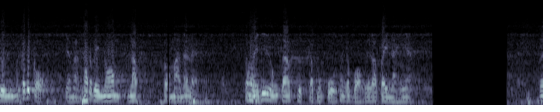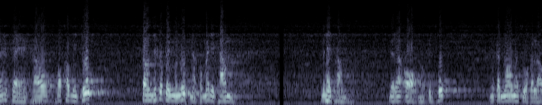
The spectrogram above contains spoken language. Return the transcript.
บุญมันก็ไปเกาะใช่ไหมมันครับก็ไปน้อมรับประมาณนั้นแหละ สมัยอ๋อที่หลวงตาฝึกกับหลวงปู่ท่านก็บอกเวลาไปไหนอะ ก็ให้แผ่ให้เขาเพราะเขามีทุกข์ตอนที่เขาเป็นมนุษย์น่ะเขาไม่ได้ทำไม่ได้ทำเวลาออกมันเป็นทุกข์มันก็น้อมมาสวดกับเรา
